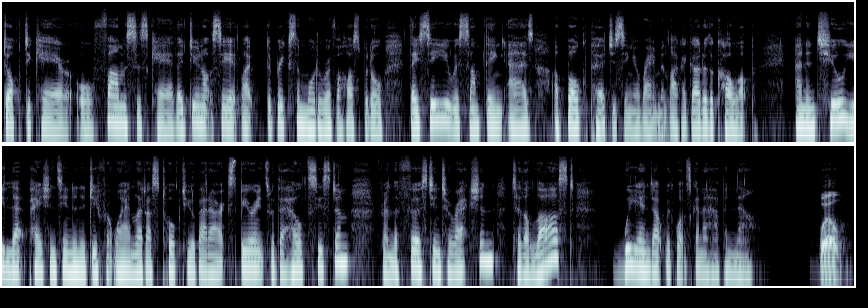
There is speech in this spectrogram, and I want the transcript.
doctor care or pharmacist care. They do not see it like the bricks and mortar of a hospital. They see you as something as a bulk purchasing arrangement, like I go to the co op. And until you let patients in in a different way and let us talk to you about our experience with the health system from the first interaction to the last, we end up with what's going to happen now. Well,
